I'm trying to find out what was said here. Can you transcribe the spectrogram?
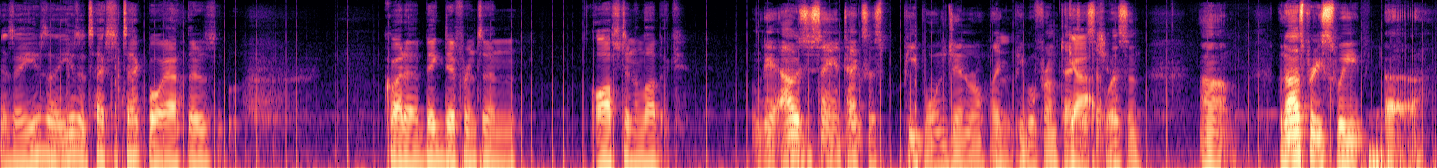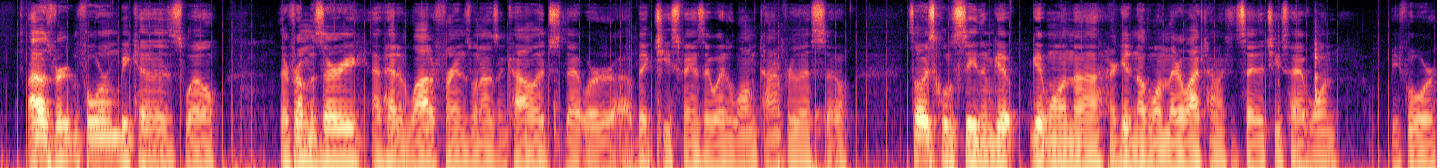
Is a he's a he's a Texas Tech boy. There's quite a big difference in Austin and Lubbock. Yeah, I was just saying Texas people in general, like people from Texas that listen. Um, but that was pretty sweet. Uh, I was rooting for them because, well, they're from Missouri. I've had a lot of friends when I was in college that were uh, big Chiefs fans. They waited a long time for this, so it's always cool to see them get get one uh, or get another one in their lifetime. I should say the Chiefs have one before.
